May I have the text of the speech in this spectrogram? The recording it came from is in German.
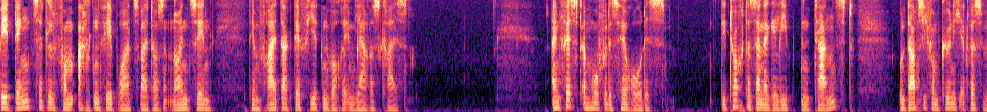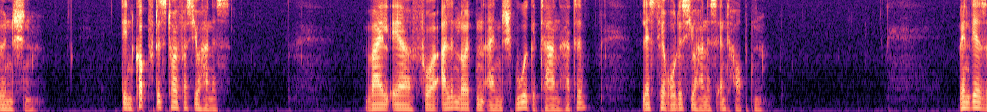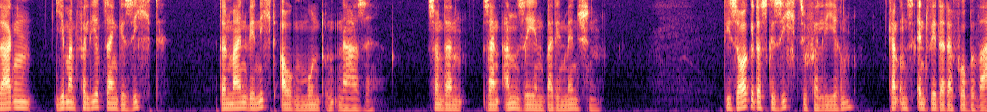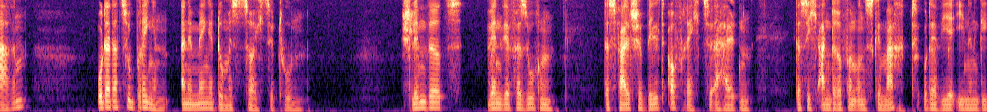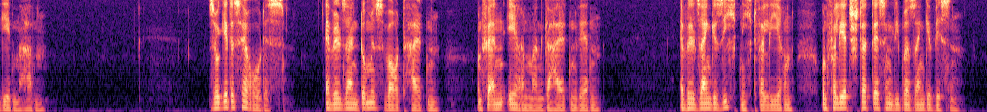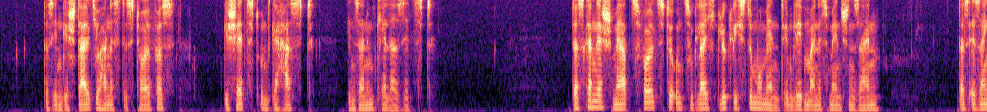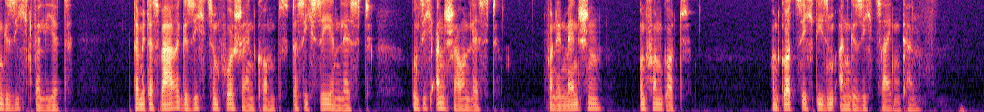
Bedenkzettel vom 8. Februar 2019, dem Freitag der vierten Woche im Jahreskreis. Ein Fest am Hofe des Herodes. Die Tochter seiner Geliebten tanzt und darf sich vom König etwas wünschen. Den Kopf des Täufers Johannes. Weil er vor allen Leuten einen Schwur getan hatte, lässt Herodes Johannes enthaupten. Wenn wir sagen, jemand verliert sein Gesicht, dann meinen wir nicht Augen, Mund und Nase, sondern sein Ansehen bei den Menschen. Die Sorge, das Gesicht zu verlieren, kann uns entweder davor bewahren oder dazu bringen, eine Menge dummes Zeug zu tun. Schlimm wird's, wenn wir versuchen, das falsche Bild aufrecht zu erhalten, das sich andere von uns gemacht oder wir ihnen gegeben haben. So geht es Herodes. Er will sein dummes Wort halten und für einen Ehrenmann gehalten werden. Er will sein Gesicht nicht verlieren und verliert stattdessen lieber sein Gewissen, das in Gestalt Johannes des Täufers, geschätzt und gehasst, in seinem Keller sitzt. Das kann der schmerzvollste und zugleich glücklichste Moment im Leben eines Menschen sein, dass er sein Gesicht verliert, damit das wahre Gesicht zum Vorschein kommt, das sich sehen lässt und sich anschauen lässt von den Menschen und von Gott, und Gott sich diesem Angesicht zeigen kann.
